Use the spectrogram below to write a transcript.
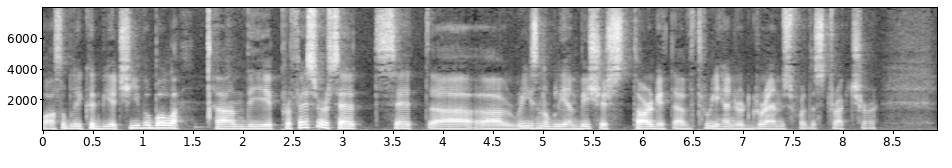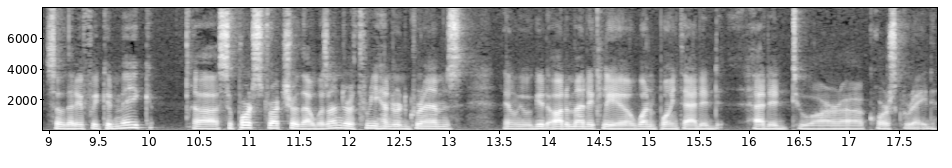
possibly could be achievable. Um, the professor set, set uh, a reasonably ambitious target of 300 grams for the structure, so that if we could make a support structure that was under 300 grams, then we would get automatically a one point added added to our uh, course grade.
